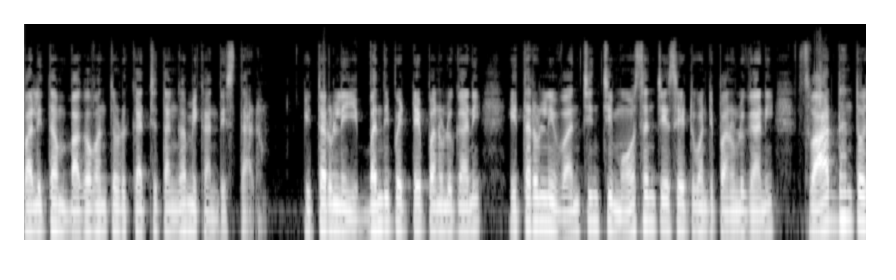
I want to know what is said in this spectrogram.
ఫలితం భగవంతుడు ఖచ్చితంగా మీకు అందిస్తాడు. ఇతరుల్ని ఇబ్బంది పెట్టే పనులు కానీ ఇతరుల్ని వంచి మోసం చేసేటువంటి పనులు కానీ స్వార్థంతో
